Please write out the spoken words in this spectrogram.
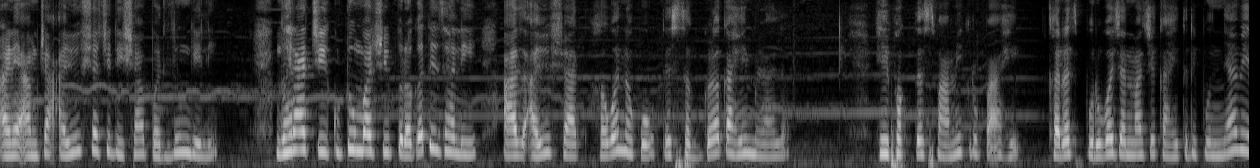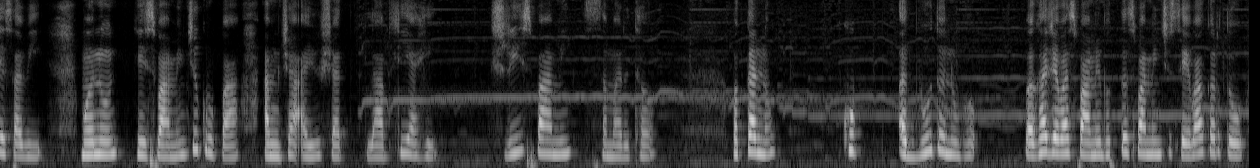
आणि आमच्या आयुष्याची दिशा बदलून गेली. घराची कुटुंबाची प्रगती झाली. आज आयुष्यात हवं नको ते सगळं काही मिळालं. ही फक्त स्वामी कृपा आहे. खरंच पूर्वजन्माची काहीतरी पुण्यावी असावी म्हणून ही स्वामींची कृपा आमच्या आयुष्यात लाभली आहे. श्री स्वामी समर्थ. भक्तांनो अद्भुत अनुभव. बघा जेव्हा स्वामी भक्त स्वामींची सेवा करतो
